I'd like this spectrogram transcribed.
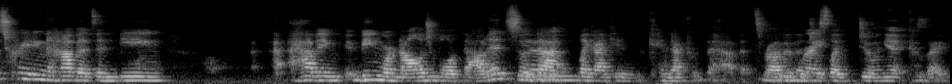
just creating the habits and being having being more knowledgeable about it so Yeah. that like I can connect with the habits rather than Right. just like doing it because I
